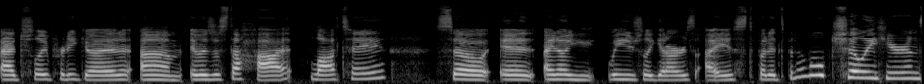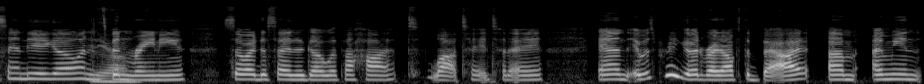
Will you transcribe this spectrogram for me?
actually pretty good. Um, it was just a hot latte. So it I know you we usually get ours iced, but it's been a little chilly here in San Diego and it's been rainy. So I decided to go with a hot latte today. And it was pretty good right off the bat. Um I mean,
